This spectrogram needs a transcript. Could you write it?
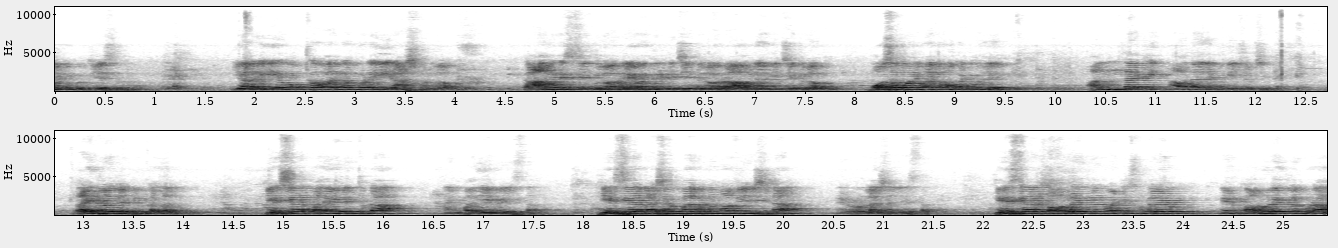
నేను గుర్తు చేస్తున్నాను ఇవాళ ఏ ఒక్క వర్గం కూడా ఈ రాష్ట్రంలో కాంగ్రెస్ చేతిలో రేవంత్ రెడ్డి చేతిలో రాహుల్ గాంధీ చేతిలో మోసపోని వర్గం ఒకటి కూడా లేదు. అందరికీ అవతల చెప్పేసి వచ్చింది. రైతులు చెప్పిన కథలు. కేసీఆర్ పదివేలు ఇస్తుండా? నేను పదిహేను వేలు ఇస్తా. కేసీఆర్ లక్ష రూపాయలు రుణమాఫీ చేసినా నేను రెండు లక్షలు చేస్తా. కేసీఆర్ కౌలు రైతులను పట్టించుకుంటలేడు. నేను కౌలు రైతులకు కూడా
